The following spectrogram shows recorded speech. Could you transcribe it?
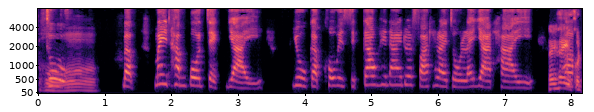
โอ้โหถูกแบบไม่ทำ project ใหญ่อยู่กับโควิด -19 ให้ได้ด้วยฟ้าทลายโจรและยาไทยเฮ้ยเฮ้ยเอ่อคน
